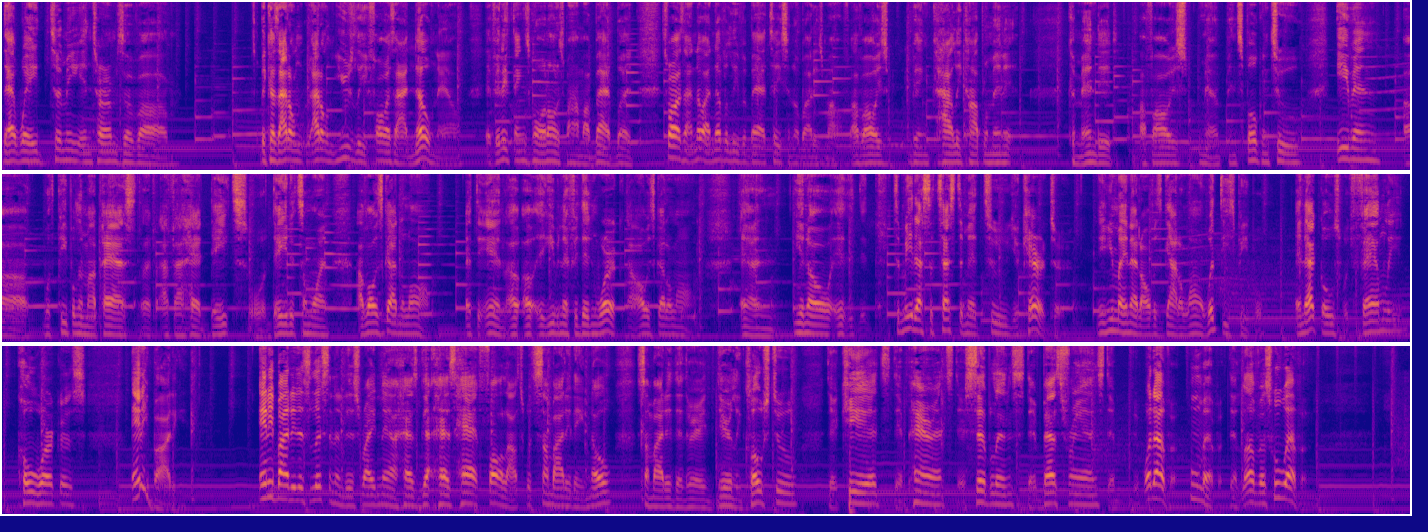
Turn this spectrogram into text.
that way to me in terms of, um, because I don't, I don't usually, as far as I know now, if anything's going on, it's behind my back. But as far as I know, I never leave a bad taste in nobody's mouth. I've always been highly complimented, commended, I've always you know, been spoken to, even uh, with people in my past. If, if, I had dates or dated someone, I've always gotten along. At the end, uh, uh, even if it didn't work, I always got along. And you know, it, it, to me, that's a testament to your character. You may not always got along with these people, and that goes with family, co-workers, anybody anybody that's listening to this right now has got has had fallouts with somebody they know, somebody that they're dearly close to, their kids, their parents, their siblings, their best friends, their whatever, whomever, their lovers, whoever.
